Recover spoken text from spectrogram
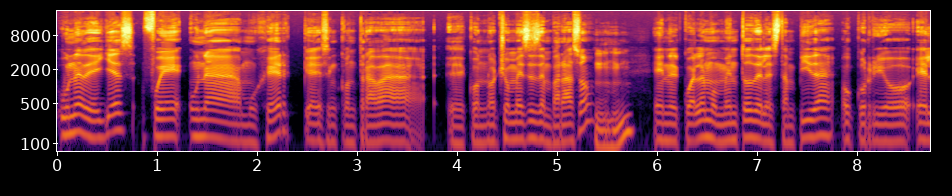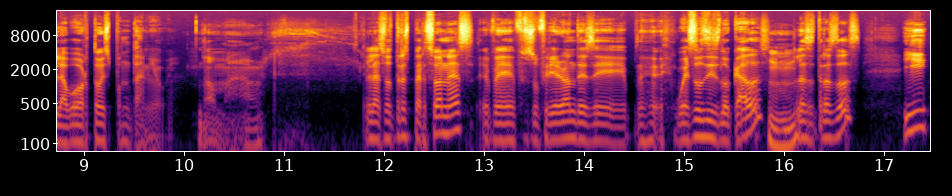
Una de ellas fue una mujer que se encontraba eh, con ocho meses de embarazo, en el cual al momento de la estampida ocurrió el aborto espontáneo, güey. No mames. Las otras personas eh, sufrieron desde eh, huesos dislocados, las otras dos, y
